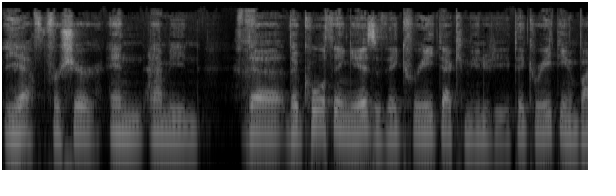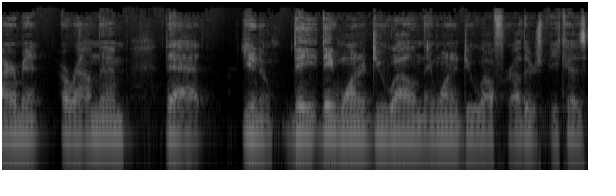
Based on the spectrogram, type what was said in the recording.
Yeah, for sure. And I mean, the the cool thing is, is they create that community. They create the environment around them that you know they they want to do well and they want to do well for others because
